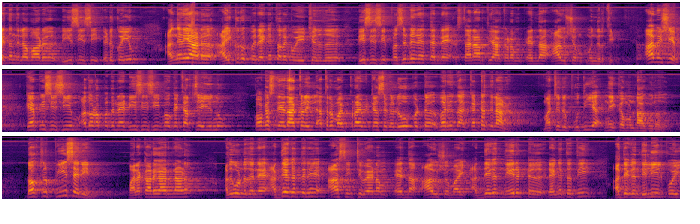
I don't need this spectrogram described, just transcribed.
എന്ന നിലപാട് ഡി സി സി എടുക്കുകയും അങ്ങനെയാണ് ഐ ഗ്രൂപ്പ് രംഗത്തിറങ്ങുകയും ചെയ്തത്. ഡി സി സി പ്രസിഡന്റിനെ തന്നെ സ്ഥാനാർത്ഥിയാക്കണം എന്ന ആവശ്യം മുൻനിർത്തി. ആ വിഷയം കെ പി സി സിയും അതോടൊപ്പം തന്നെ ഡി സി സിയും ഒക്കെ ചർച്ച ചെയ്യുന്നു. കോൺഗ്രസ് നേതാക്കളിൽ അത്തരം അഭിപ്രായ വ്യത്യാസങ്ങൾ രൂപപ്പെട്ട് വരുന്ന ഘട്ടത്തിലാണ് മറ്റൊരു പുതിയ നീക്കം ഉണ്ടാകുന്നത് ഡോക്ടർ പി സരീൻ പാലക്കാടുകാരനാണ്. അതുകൊണ്ട് തന്നെ അദ്ദേഹത്തിന് ആ സീറ്റ് വേണം എന്ന ആവശ്യവുമായി അദ്ദേഹം നേരിട്ട് രംഗത്തെത്തി. അദ്ദേഹം ദില്ലിയിൽ പോയി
